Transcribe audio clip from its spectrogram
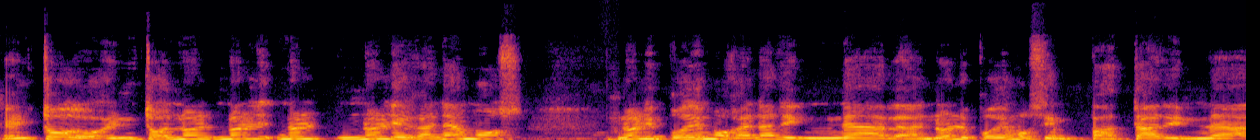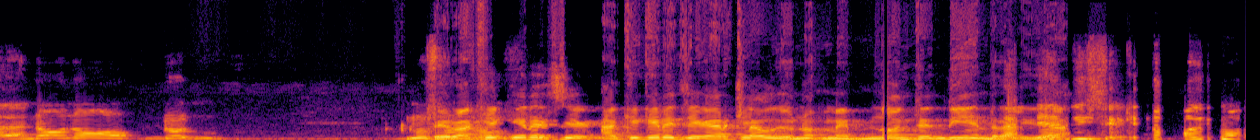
En todo, en todo. No, no, le ganamos, no le podemos ganar en nada, no le podemos empatar en nada. No, no. Pero ¿a qué, quieres, ¿a qué quieres llegar, Claudio? No, no entendí en realidad. dice que no podemos,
